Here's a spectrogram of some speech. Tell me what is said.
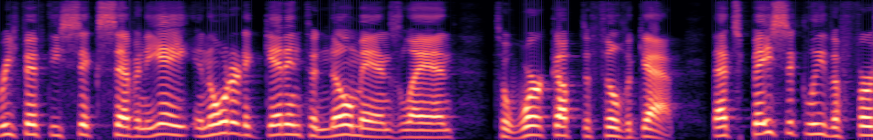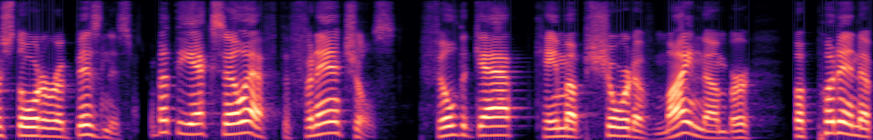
356.78, in order to get into no man's land to work up to fill the gap. That's basically the first order of business. About the XLF, the financials? Filled the gap, came up short of my number, but put in a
